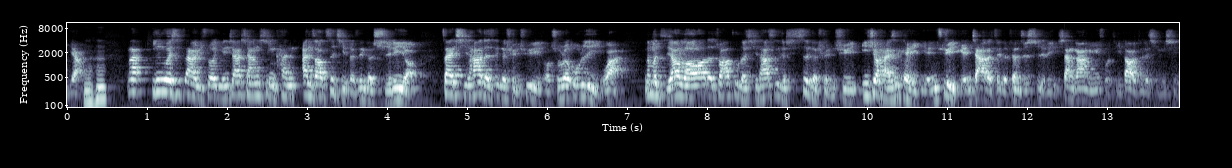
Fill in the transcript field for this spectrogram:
一样。那因为是在于说，严家相信看按照自己的这个实力哦，在其他的这个选区里头，除了乌日以外，那么只要牢牢的抓住了其他四个四个选区，依旧还是可以延续严家的这个政治势力，像刚刚明宇所提到的这个情形。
